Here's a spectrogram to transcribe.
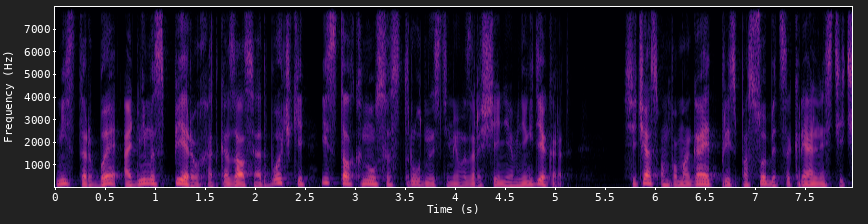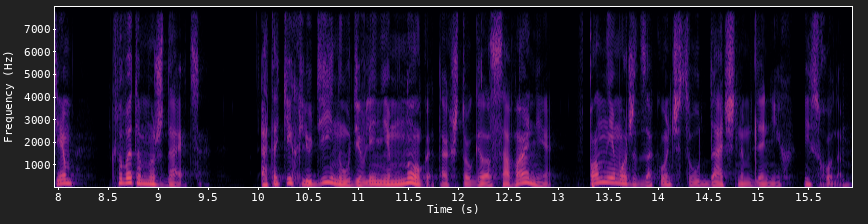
Мистер Б одним из первых отказался от бочки и столкнулся с трудностями возвращения в Нигдегород. Сейчас он помогает приспособиться к реальности тем, кто в этом нуждается. А таких людей, на удивление, много, так что голосование вполне может закончиться удачным для них исходом.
